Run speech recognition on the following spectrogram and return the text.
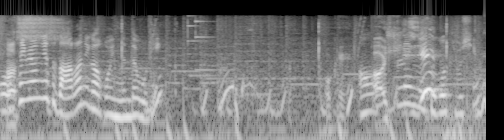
어, 아, 세 명이서 나란히 가고 있는데 우리? 오케이 어, 아씨 그거 조심.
